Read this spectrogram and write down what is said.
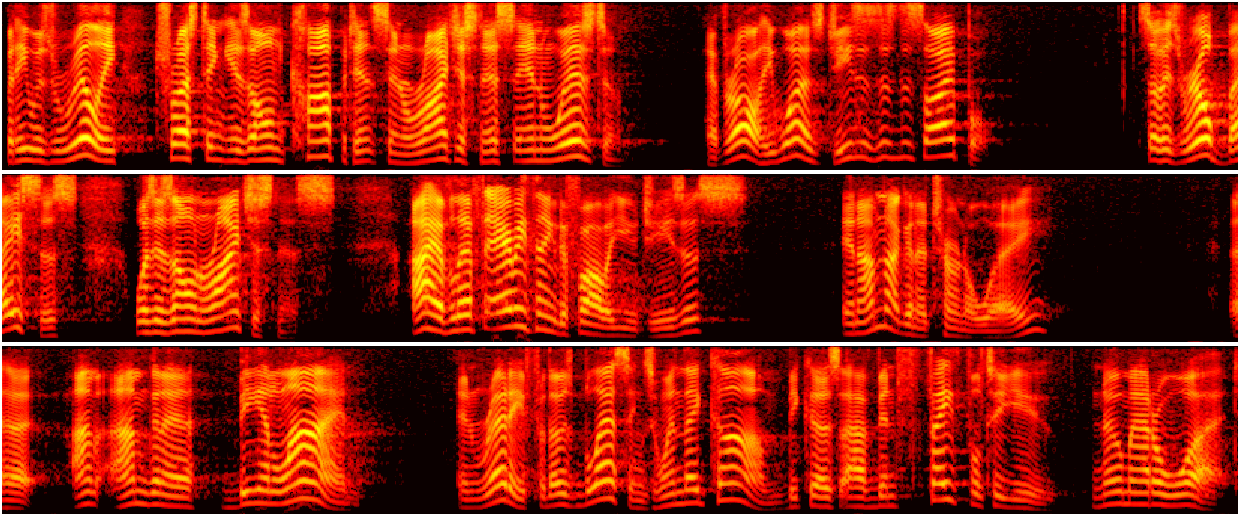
but he was really trusting his own competence and righteousness and wisdom. After all, he was Jesus' disciple. So his real basis was his own righteousness. I have left everything to follow you, Jesus, and I'm not going to turn away. Uh, I'm, I'm going to be in line and ready for those blessings when they come because I've been faithful to you no matter what.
